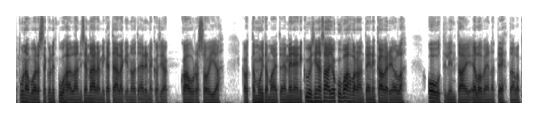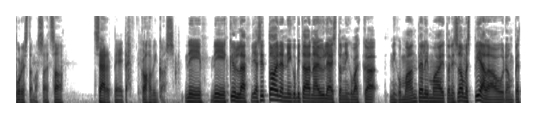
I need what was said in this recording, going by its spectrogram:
punavuodessa, kun nyt puhaillaan, niin se määrä, mikä täälläkin noita erinäköisiä kaurasoja kautta muita maitoja menee, niin kyllä siinä saa joku vahvaranteinen kaveri olla Outlin tai Eloveena tehtaalla puristamassa, että saa särpeitä kahvin kanssa. Niin, niin kyllä. Ja sitten toinen, niin kuin mitä nämä yleiset on niin kuin vaikka niin kuin mantelimaito, niin se on mielestäni vielä oudompi. Et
